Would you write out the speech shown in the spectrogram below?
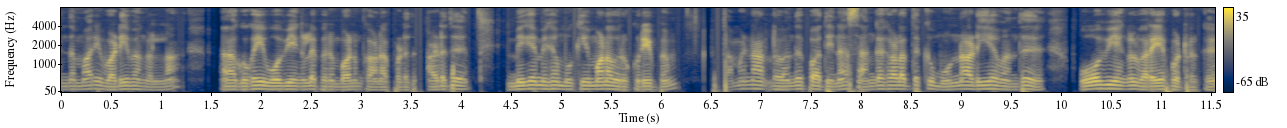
இந்த மாதிரி வடிவங்கள்லாம் குகை ஓவியங்களில் பெரும்பாலும் காணப்படுது. அடுத்து மிக மிக முக்கியமான ஒரு குறிப்பு தமிழ்நாட்டில் வந்து பார்த்திங்கன்னா சங்க காலத்துக்கு முன்னாடியே வந்து ஓவியங்கள் வரையப்பட்டிருக்கு.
